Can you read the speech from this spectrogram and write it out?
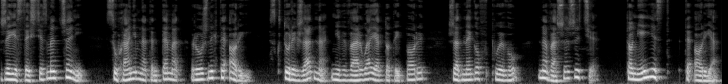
że jesteście zmęczeni słuchaniem na ten temat różnych teorii, z których żadna nie wywarła jak do tej pory żadnego wpływu na wasze życie. To nie jest teoria,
